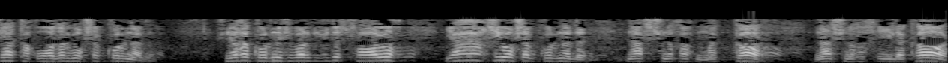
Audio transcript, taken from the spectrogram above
juda taqvodorga o'xshab ko'rinadi. Shunaqa ko'rinishi borki juda solih yaxshiga o'xshab ko'rinadi. Nafs shunaqa makkor nafs shunaqa hiylakor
